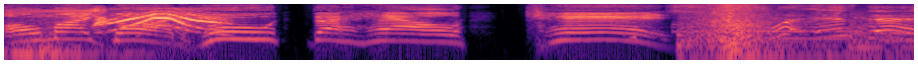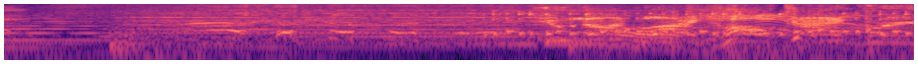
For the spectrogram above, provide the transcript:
Oh my god, who the hell cares? What is that? You not like Hulk angry!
